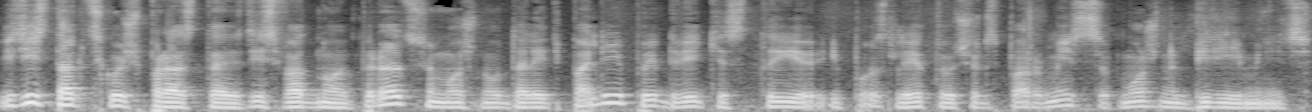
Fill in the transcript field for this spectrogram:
И здесь тактика очень простая. Здесь в одну операцию можно удалить полипы, две кисты, и после этого через пару месяцев можно беременеть.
